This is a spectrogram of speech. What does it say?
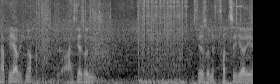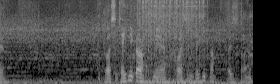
HP habe ich noch. Boah, ist wieder so ein... Ist wieder so eine Fotze hier, die... War es der Techniker? Nee, war es ein Techniker? Ich weiß es gar nicht.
